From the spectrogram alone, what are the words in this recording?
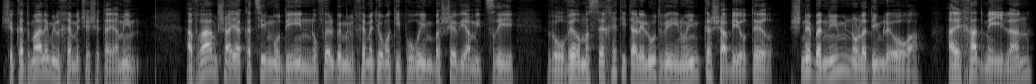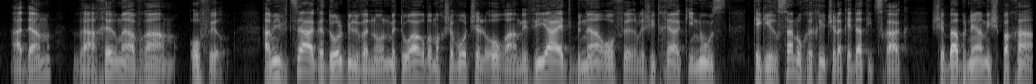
שקדמה למלחמת ששת הימים. אברהם שהיה קצין מודיעין נופל במלחמת יום הכיפורים בשבי המצרי ועובר מסכת התעללות ועינויים קשה ביותר. שני בנים נולדים לאורה. האחד מאילן, אדם, והאחר מאברהם, עופר. המבצע הגדול בלבנון מתואר במחשבות של אורה, מביאה את בנה עופר לשטחי הכינוס כגרסה נוכחית של עקדת יצחק, שבה בני המשפחה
